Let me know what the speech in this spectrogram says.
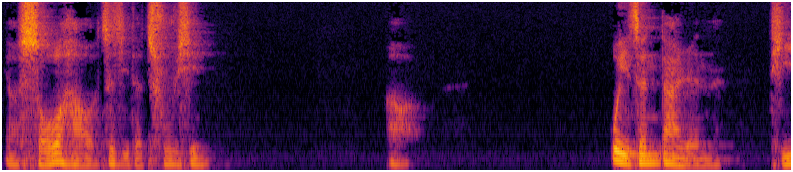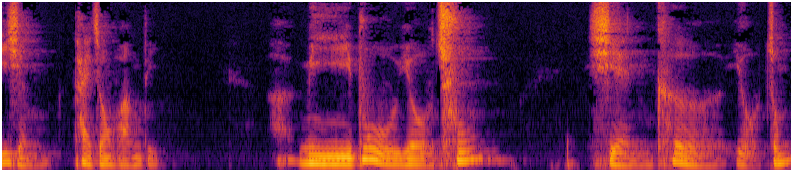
要守好自己的初心。啊！魏征大人提醒太宗皇帝：啊，米不有初，显客有终。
